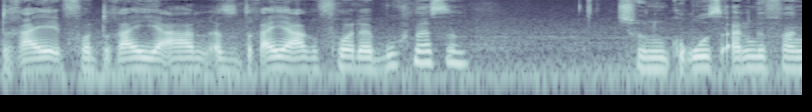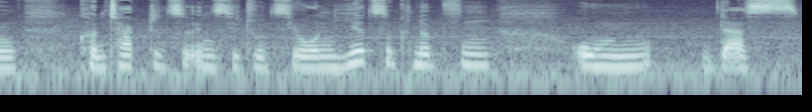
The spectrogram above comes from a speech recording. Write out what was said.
drei, vor drei Jahren, also drei Jahre vor der Buchmesse, schon groß angefangen, Kontakte zu Institutionen hier zu knüpfen, um das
